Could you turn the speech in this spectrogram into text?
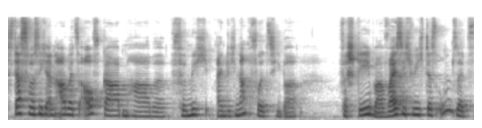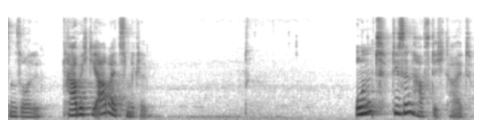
ist das, was ich an Arbeitsaufgaben habe, für mich eigentlich nachvollziehbar, verstehbar? Weiß ich, wie ich das umsetzen soll? Habe ich die Arbeitsmittel? Und die Sinnhaftigkeit.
